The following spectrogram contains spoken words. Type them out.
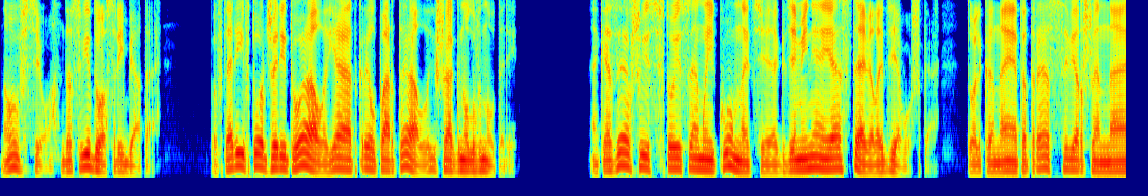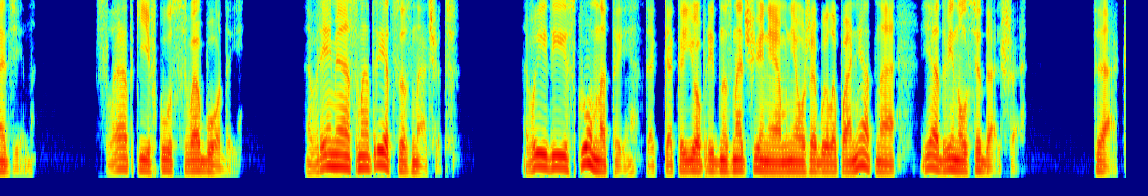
Ну все, до свидос, ребята. Повторив тот же ритуал, я открыл портал и шагнул внутрь. Оказавшись в той самой комнате, где меня и оставила девушка, только на этот раз совершенно один. Сладкий вкус свободы. Время осмотреться, значит. Выйдя из комнаты, так как ее предназначение мне уже было понятно, я двинулся дальше. Так,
